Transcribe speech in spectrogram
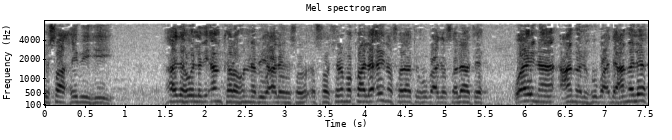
بصاحبه. هذا هو الذي أنكره النبي عليه الصلاة والسلام وقال أين صلاته بعد صلاته؟ وأين عمله بعد عمله؟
